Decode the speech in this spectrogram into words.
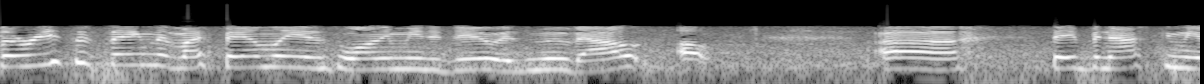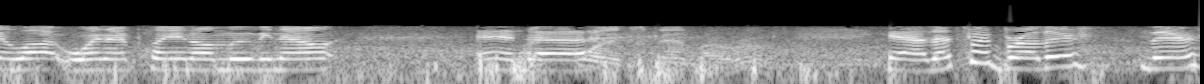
the recent thing that my family is wanting me to do is move out. Oh. Uh, they've been asking me a lot when I plan on moving out. And, I uh, want to expand my room. yeah, that's my brother there,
